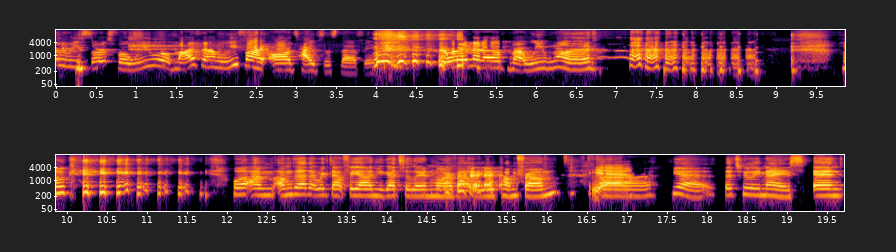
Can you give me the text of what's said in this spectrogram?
very resourceful. We will my family we find all types of stuff. And sure enough, but we won. okay. well, I'm I'm glad that worked out for y'all and you got to learn more about where you come from. Yeah. Uh, yeah, that's really nice. And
